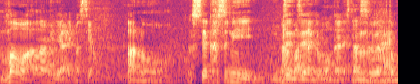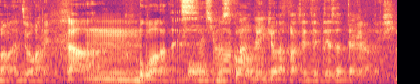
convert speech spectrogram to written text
まあま人並みでありますよ。ああの生活に全全然全く問題ないです。数学とかは全然わかんない。ああうん。僕も分かんないです。もう息子の勉強なんかは全然手伝ってあげられないし、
